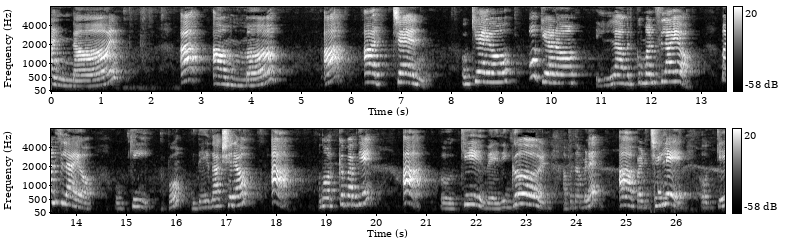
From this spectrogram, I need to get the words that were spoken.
അണ്ണാൻ അ അമ്മ അ അച്ഛൻ. ഓക്കെ ആയോ? ഓക്കെ ആണോ എല്ലാവർക്കും മനസ്സിലായോ? മനസ്സിലായോ? ഓക്കെ അപ്പോ ഇതേതാക്ഷരം ആ ഒന്ന് ഉറക്കെ പറഞ്ഞേ. ആ ഓക്കെ വെരി ഗുഡ്. അപ്പൊ നമ്മൾ ആ പഠിച്ചില്ലേ? ഓക്കെ.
